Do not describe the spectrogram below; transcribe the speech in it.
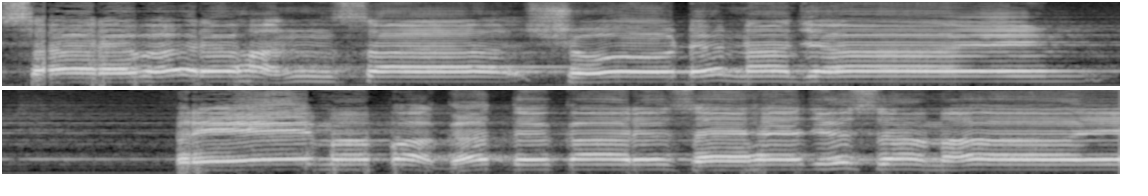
ਸਰਵਰ ਹੰਸ ਛੋੜ ਨ ਜਾਏ। ਪ੍ਰੇਮ ਭਗਤ ਕਰ ਸਹਿਜ ਸਮਾਏ।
